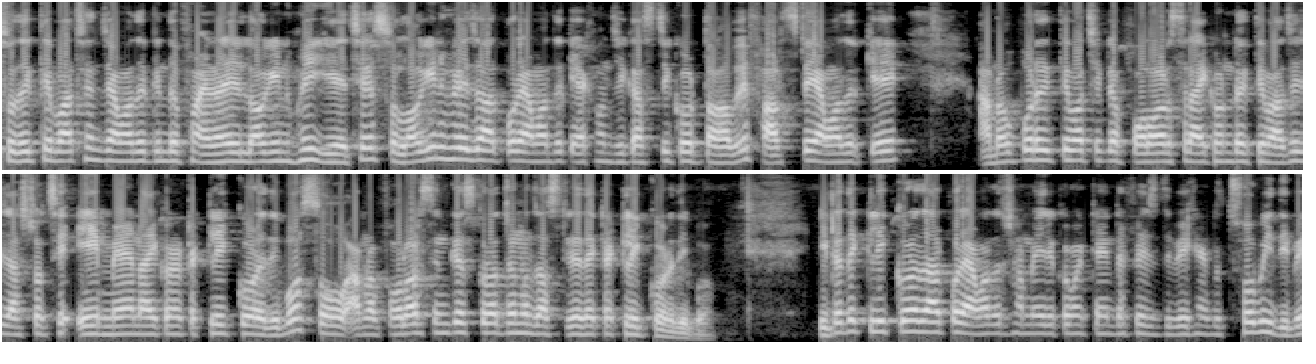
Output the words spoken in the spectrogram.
সো দেখতে পাচ্ছেন যে আমাদের কিন্তু ফাইনালি লগ ইন হয়ে গিয়েছে। সো লগ ইন হয়ে যাওয়ার পরে আমাদেরকে এখন যে কাজটি করতে হবে ফার্স্টে আমাদেরকে আমরা উপরে দেখতে পাচ্ছি একটা ফলোয়ার্স আইকন দেখতে পাচ্ছি। জাস্ট হচ্ছে এই ম্যান আইকন একটা ক্লিক করে দিব। সো আমরা ফলোয়ার্স ইনক্রিজ করার জন্য জাস্ট এটাতে একটা ক্লিক করে দিব। এটাতে ক্লিক করে দেওয়ার পরে আমাদের সামনে এরকম একটা ইন্টারফেস দিবে, এখানে একটা ছবি দিবে।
